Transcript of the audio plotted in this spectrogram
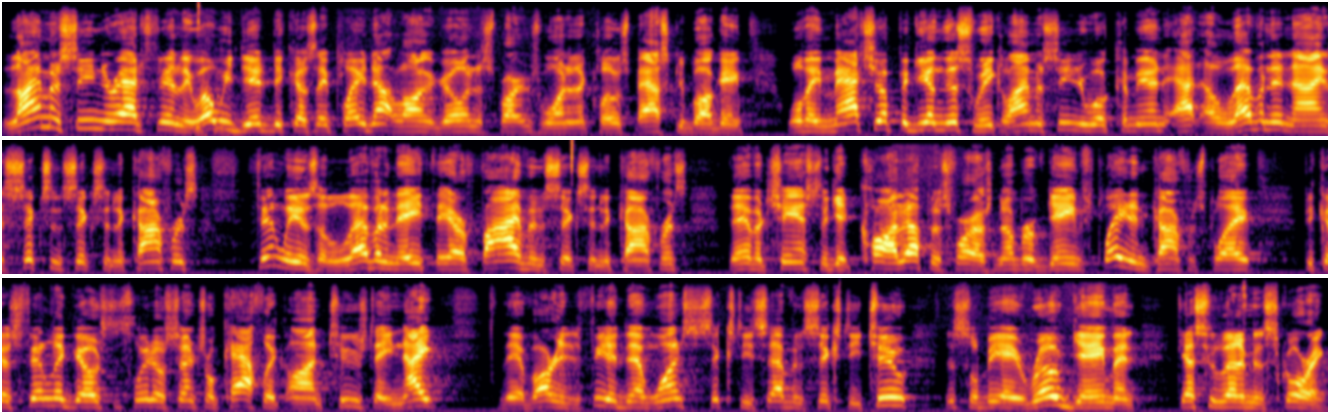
Lima Senior at Findlay. Well, we did because they played not long ago and the Spartans won in a close basketball game. Well, they match up again this week. Lima Senior will come in at 11 and 9, 6 and 6 in the conference. Findlay is 11 and 8. They are 5 and 6 in the conference. They have a chance to get caught up as far as number of games played in conference play because Findlay goes to Toledo Central Catholic on Tuesday night. They have already defeated them once, 67 62. This will be a road game, and guess who led them in scoring?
